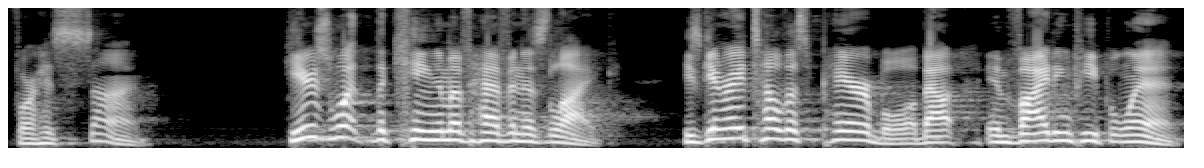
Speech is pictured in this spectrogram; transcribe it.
for his son. Here's what the kingdom of heaven is like. He's getting ready to tell this parable about inviting people in.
